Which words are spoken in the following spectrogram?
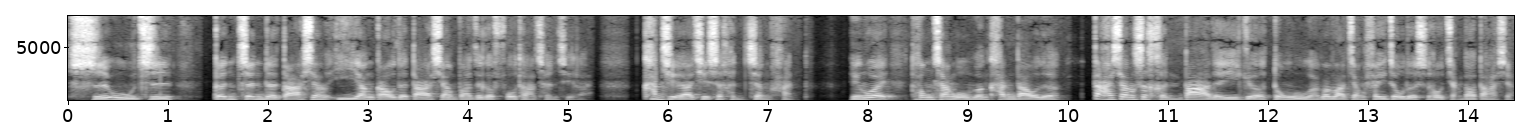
十五只跟真的大象一样高的大象把这个佛塔撑起来，看起来其实很震撼。因为通常我们看到的大象是很大的一个动物啊，爸爸讲非洲的时候讲到大象，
